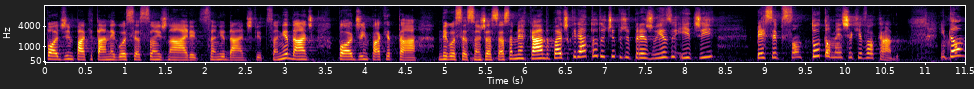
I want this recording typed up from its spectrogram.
pode impactar negociações na área de sanidade, fitossanidade, pode impactar negociações de acesso ao mercado, pode criar todo tipo de prejuízo e de percepção totalmente equivocada. Então,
